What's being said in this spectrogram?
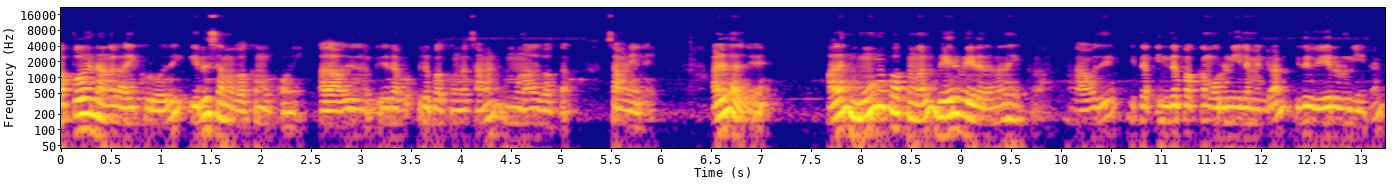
அப்போது நாங்கள் அதை கூறுவது இரு சமபக்க முக்கோணி. அதாவது இரு இரு பக்கங்கள் சமன் மூணாவது பக்கம் சமநிலை. அல்லது அதன் மூணு பக்கங்களும் வேறு வேறுதாக இருக்கலாம். அதாவது இது இந்த பக்கம் ஒரு நீளம் என்றால் இது வேறொரு நீளம்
